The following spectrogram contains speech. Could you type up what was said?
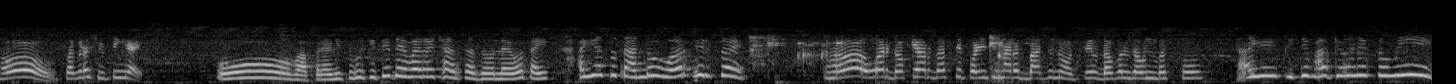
हो सगळं शूटिंग आहे. ओ बापरे. आणि तुम्ही किती देवारा छान सजवलाय हो ताई. अय्या तो तांदूळ वर फिरतोय. हो वर डोक्यावर बसते पलटी मारत बाजूने होते डबल जाऊन बसतो. ताई किती भाग्यवान आहे तुम्ही.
